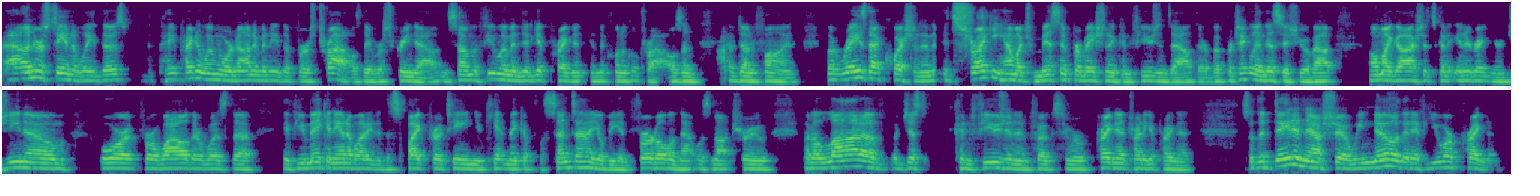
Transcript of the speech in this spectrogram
uh, understandably, those pregnant women were not in many of the first trials. They were screened out, and some, a few women did get pregnant in the clinical trials and have done fine. But raise that question, and it's striking how much misinformation and confusion's out there. But particularly in this issue about, oh my gosh, it's going to integrate in your genome or for a while, there was the if you make an antibody to the spike protein, you can't make a placenta, you'll be infertile. And that was not true. But a lot of just confusion in folks who are pregnant, trying to get pregnant. So the data now show we know that if you are pregnant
